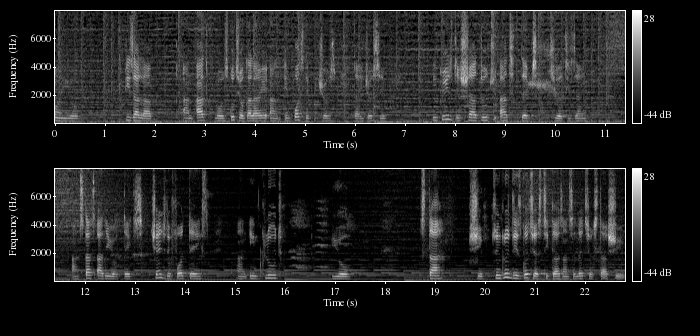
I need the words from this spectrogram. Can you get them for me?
on your Pixellab and add plus go to your gallery and import the pictures that you just saved increase the shadow to add depth to your design and start adding your text. Change the font text and include your star shape. To include this go to your stickers and select your star shape.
